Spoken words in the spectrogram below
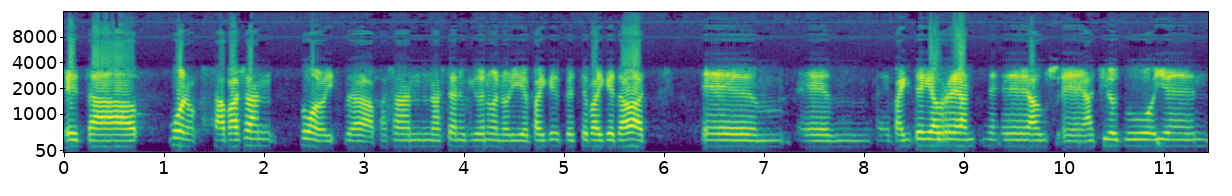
eta, bueno, eta pasan, bueno, da, pasan astean uki genuen hori epaike, beste epaiketa bat, em, em, epaitegi aurrean e, haus, e, atxilotu hoien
